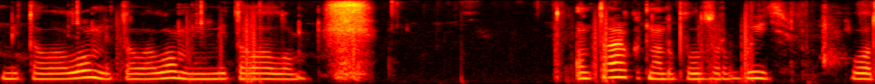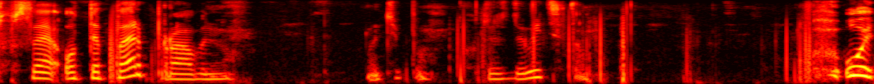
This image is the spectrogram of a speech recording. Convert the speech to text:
Металлолом, металлолом и металлолом. От так от треба було зробити. От, все. От тепер правильно. Ну, типу, хтось дивиться там. Ой,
